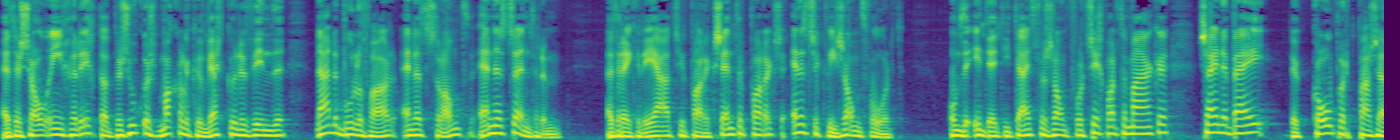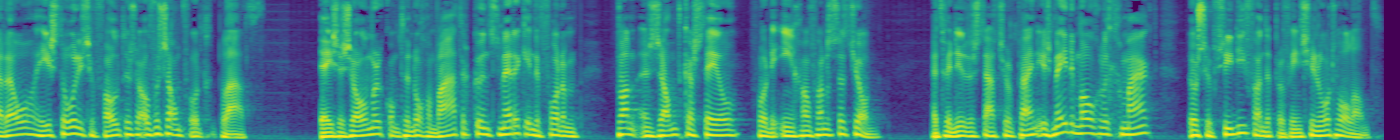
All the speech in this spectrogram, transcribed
Het is zo ingericht dat bezoekers makkelijk hun weg kunnen vinden... naar de boulevard en het strand en het centrum. Het recreatiepark Centerparks en het circuit Zandvoort. Om de identiteit van Zandvoort zichtbaar te maken... zijn er bij de Koper Pasarel historische foto's over Zandvoort geplaatst. Deze zomer komt er nog een waterkunstmerk in de vorm van een zandkasteel... voor de ingang van het station. Het vernieuwde stationplein is mede mogelijk gemaakt... door subsidie van de provincie Noord-Holland.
